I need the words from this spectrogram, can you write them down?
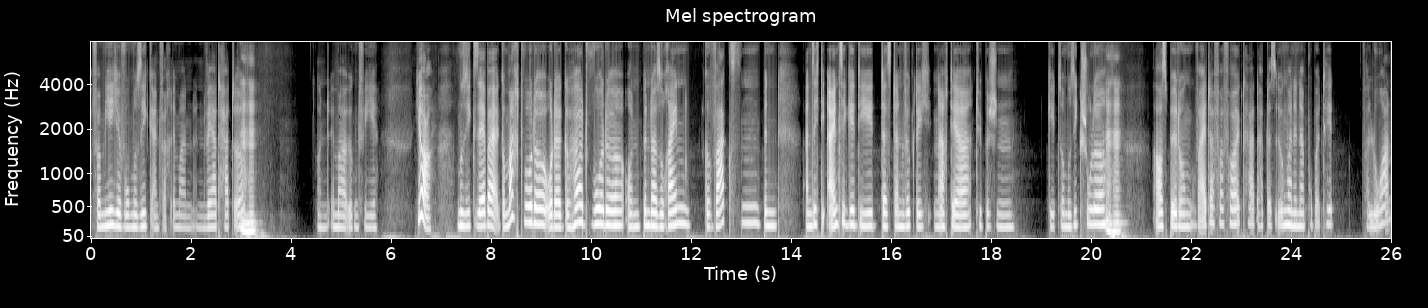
Familie, wo Musik einfach immer einen Wert hatte. Mhm. Und immer irgendwie, ja, Musik selber gemacht wurde oder gehört wurde und bin da so reingewachsen, bin an sich die Einzige, die das dann wirklich nach der typischen geht zur Musikschule mhm. Ausbildung weiterverfolgt hat, habe das irgendwann in der Pubertät verloren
